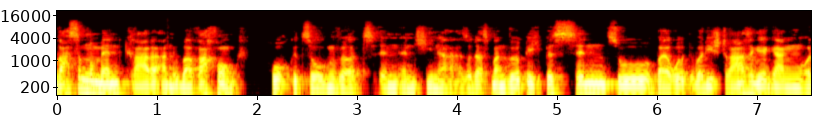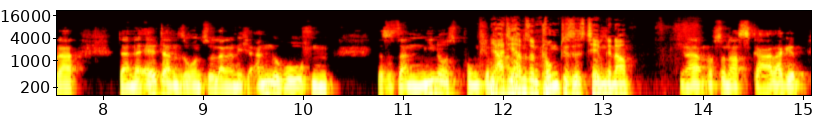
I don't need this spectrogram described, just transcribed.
was im Moment gerade an Überwachung hochgezogen wird in, in China. Also dass man wirklich bis hin zu Beirut über die Straße gegangen oder deine Eltern so und so lange nicht angerufen, dass es dann Minuspunkte Ja, die haben so ein Punktesystem, genau. Ja, auf so einer Skala gibt.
